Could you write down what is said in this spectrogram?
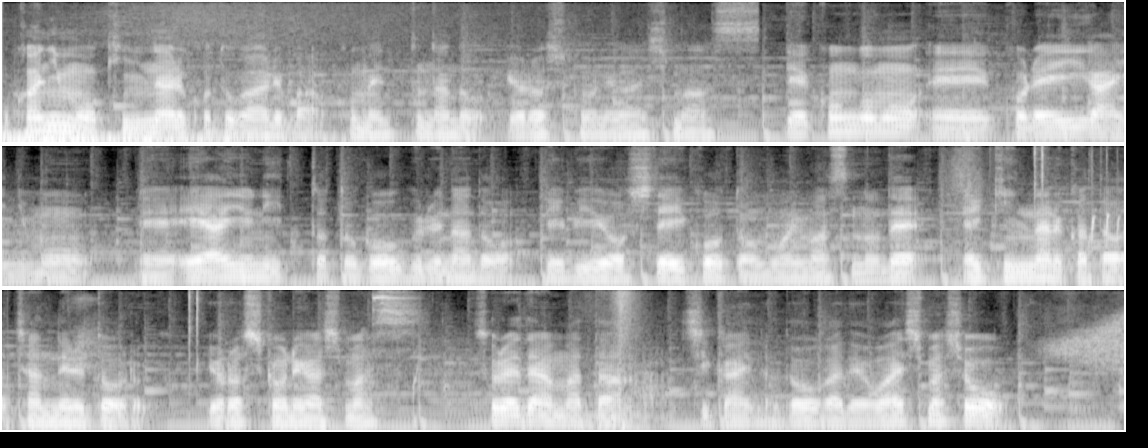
他にも気になることがあればコメントなどよろしくお願いします。で今後も、えー、これ以外にも、えー、AI ユニットとゴーグルなどレビューをしていこうと思いますので、えー、気になる方はチャンネル登録よろしくお願いします。それではまた次回の動画でお会いしましょう。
